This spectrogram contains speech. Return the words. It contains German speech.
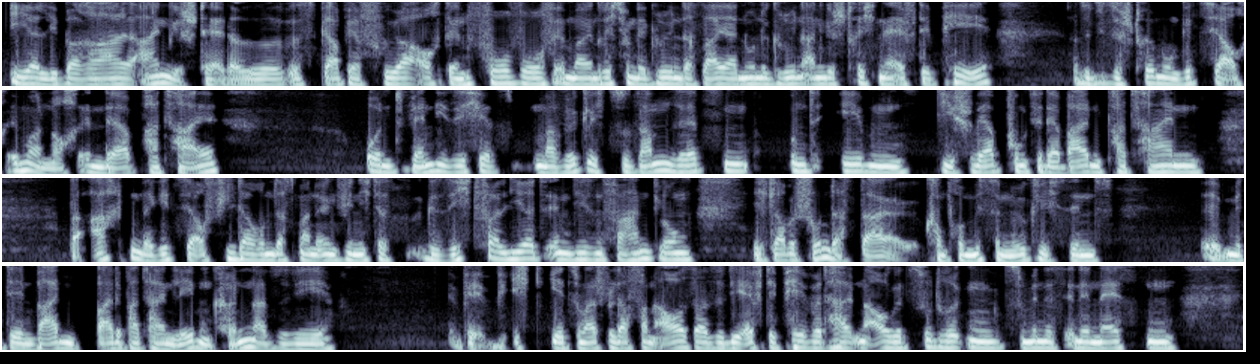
eher liberal eingestellt. Also es gab ja früher auch den Vorwurf immer in Richtung der Grünen, das sei ja nur eine grün angestrichene FDP. Also diese Strömung gibt's ja auch immer noch in der Partei. Und wenn die sich jetzt mal wirklich zusammensetzen und eben die Schwerpunkte der beiden Parteien beachten. Da geht es ja auch viel darum, dass man irgendwie nicht das Gesicht verliert in diesen Verhandlungen. Ich glaube schon, dass da Kompromisse möglich sind, äh, mit denen beiden, beide Parteien leben können. Also die, ich gehe zum Beispiel davon aus, also die FDP wird halt ein Auge zudrücken, zumindest in den nächsten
